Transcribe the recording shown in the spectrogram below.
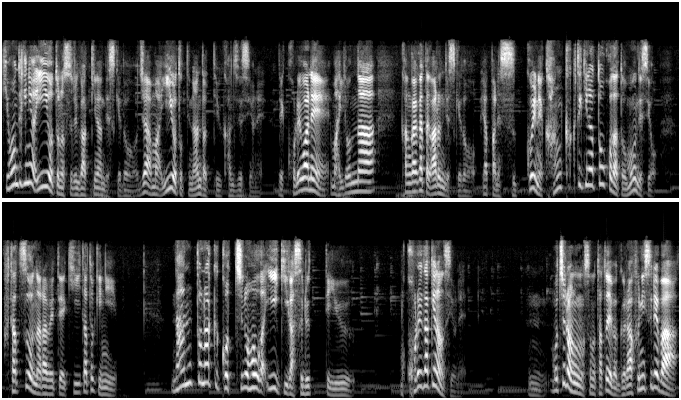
基本的にはいい音のする楽器なんですけどじゃあまあいい音って何だっていう感じですよね。でこれはねまあいろんな考え方があるんですけどやっぱねすっごいね感覚的な投稿だと思うんですよ。2つを並べて聞いた時になんとなくこっちの方がいい気がするっていうこれだけなんですよね。うん、もちろんその例えばグラフにすれば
